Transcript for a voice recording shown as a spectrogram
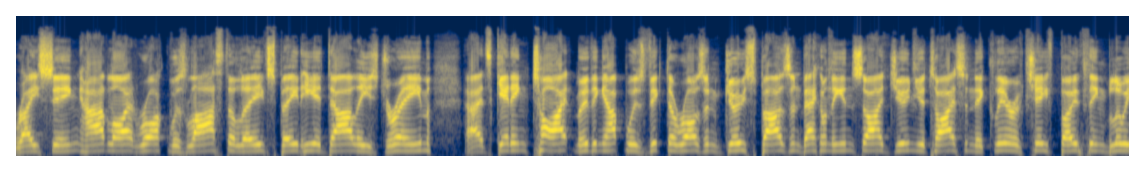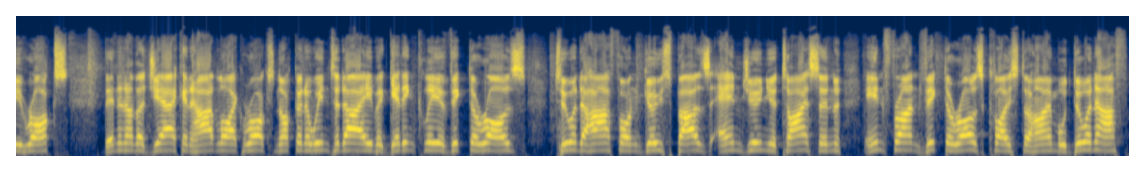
Racing, Hard Light Rock was last to leave. Speed here, Darley's Dream. Uh, it's getting tight. Moving up was Victor Roz and Goose Buzz, and back on the inside, Junior Tyson. They're clear of Chief Bothing, Bluey Rocks. Then another Jack and Hard Like Rocks. Not going to win today, but getting clear, Victor Roz. Two and a half on Goose Buzz and Junior Tyson. In front, Victor Roz close to home will do enough.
